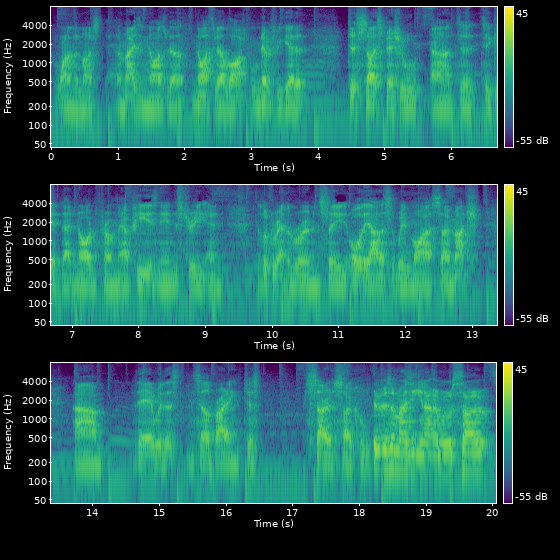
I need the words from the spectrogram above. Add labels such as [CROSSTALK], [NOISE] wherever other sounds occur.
one of the most amazing nights of our, nights of our life. We'll never forget it. Just so special uh, to, to get that nod from our peers in the industry and to look around the room and see all the artists that we admire so much um, there with us and celebrating. Just so, so cool. It was amazing, you know, and we were so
